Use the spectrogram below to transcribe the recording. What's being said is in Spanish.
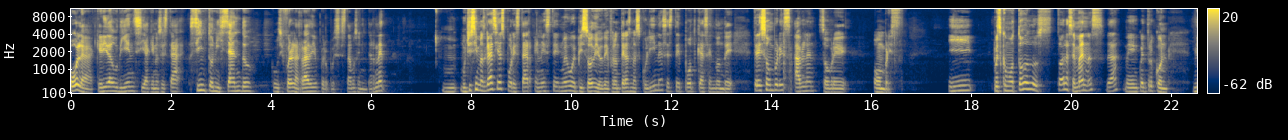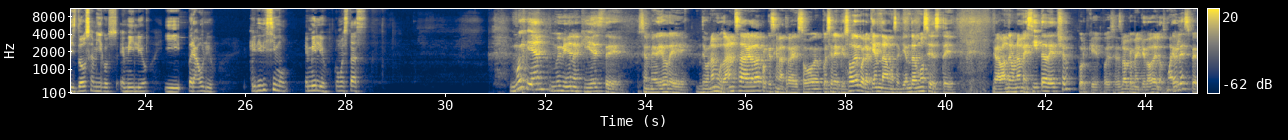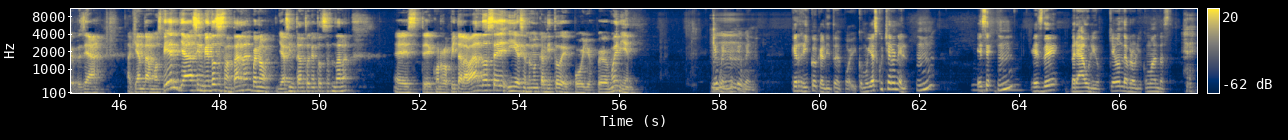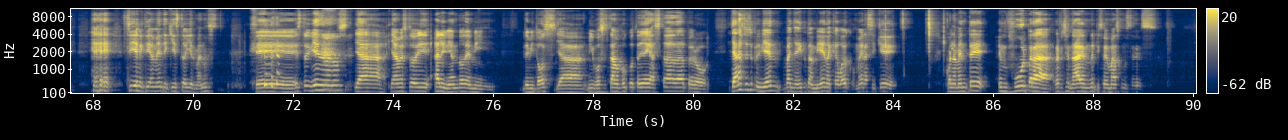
Hola, querida audiencia que nos está sintonizando como si fuera la radio, pero pues estamos en internet. Muchísimas gracias por estar en este nuevo episodio de Fronteras Masculinas, este podcast en donde tres hombres hablan sobre hombres. Y pues como todos los, todas las semanas, ¿verdad? Me encuentro con mis dos amigos, Emilio y Braulio. Queridísimo Emilio, ¿cómo estás? Muy bien, muy bien. Aquí este, pues en medio de, de, una mudanza, ¿verdad? Porque se me atravesó pues el episodio, pero aquí andamos, aquí andamos este, grabando en una mesita, de hecho, porque pues es lo que me quedó de los muebles, pero pues ya, aquí andamos. Bien, ya sin vientos de Santana, bueno, ya sin tantos vientos de Santana, este, con ropita lavándose y haciéndome un caldito de pollo, pero muy bien. Qué bueno, qué bueno. Qué rico caldito de pollo. Como ya escucharon el mm, ese mm es de Braulio. ¿Qué onda, Braulio? ¿Cómo andas? sí, efectivamente, aquí estoy, hermanos. Eh, estoy bien, hermanos. Ya, ya me estoy aliviando de mi, de mi tos. Ya mi voz está un poco todavía gastada, pero ya estoy súper bien. Bañadito también. Acabo de comer, así que con la mente en full para reflexionar en un episodio más con ustedes.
